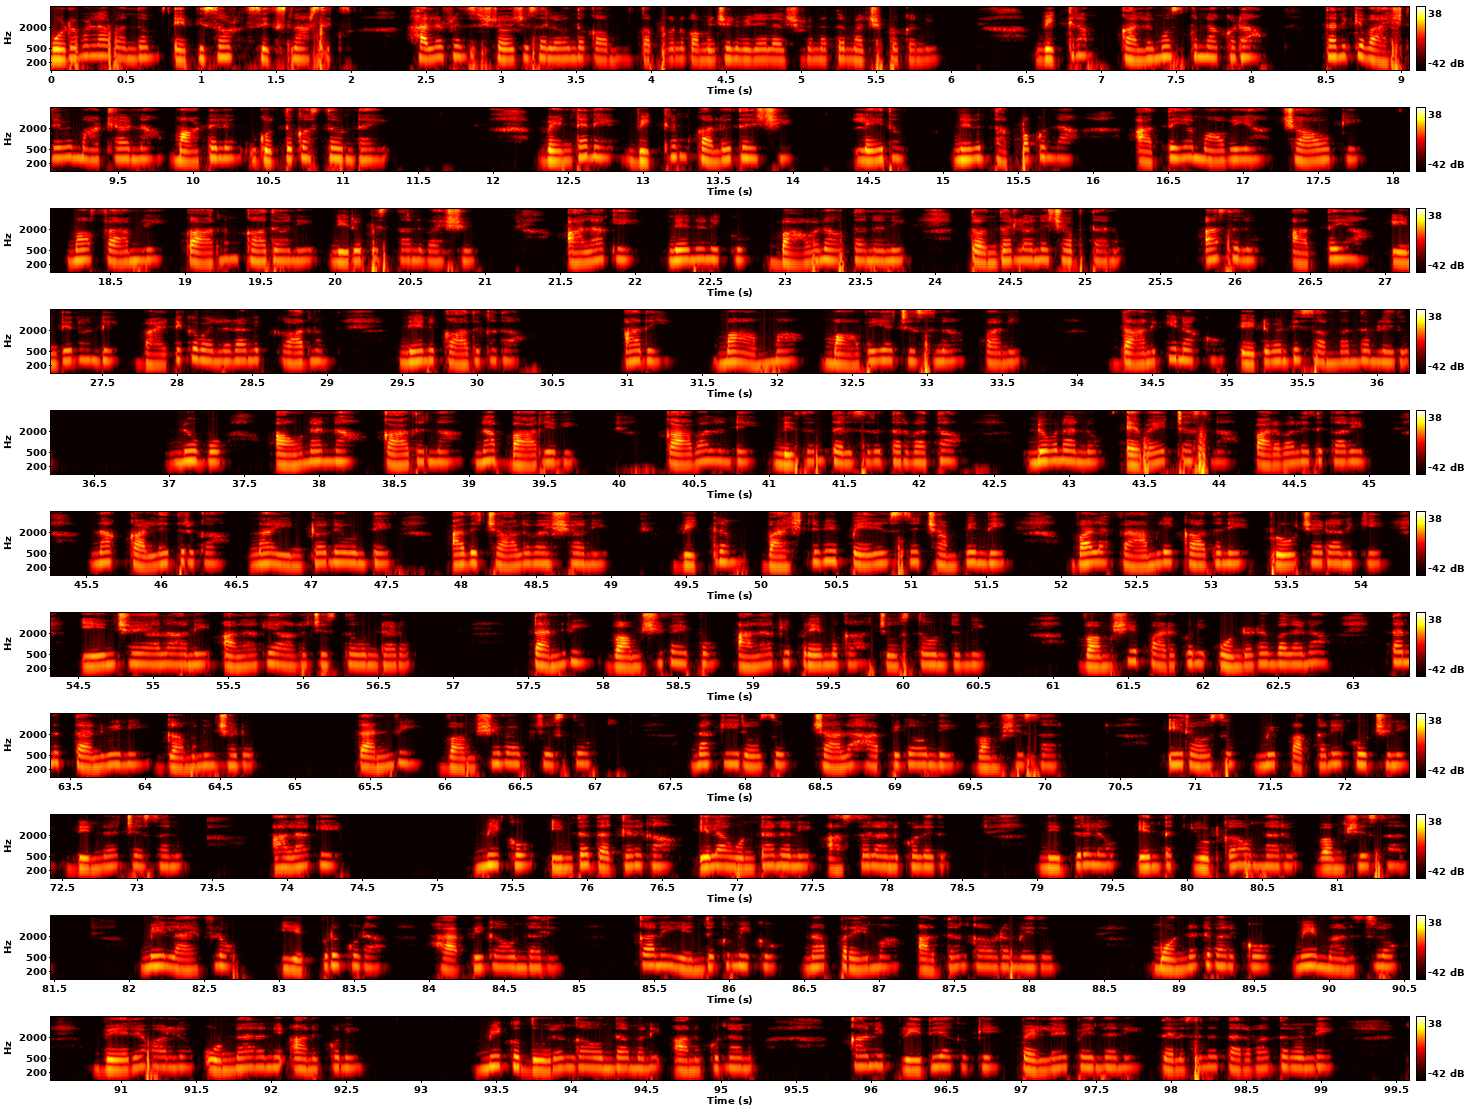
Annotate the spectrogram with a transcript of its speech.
మూడుమల బంధం episode six nought six hello friends story చూసి ఎలా ఉందో తప్పకుండా కామెంట్ చేయండి. వీడియో లైక్ చేయడం మాత్రం మర్చిపోకండి. విక్రమ్ కళ్ళు మూసుకున్నా కూడా తనకి వైష్ణవి మాట్లాడిన మాటలు గుర్తుకొస్తూ ఉంటాయి. వెంటనే విక్రమ్ కళ్ళు తెరిచి లేదు నేను తప్పకుండా అత్తయ్య మావయ్య చావుకి మా ఫ్యామిలీ కారణం కాదు అని నిరూపిస్తాను వైష్ణవ్. అలాగే నేను నీకు భావన అవుతానని తొందరలోనే చెబుతాను. అసలు అత్తయ్య ఇంటి నుండి బయటికి వెళ్ళడానికి కారణం నేను కాదు కదా. అది మా అమ్మ మావయ్య చేసిన పని. దానికి నాకు ఎటువంటి సంబంధం లేదు. నువ్వు అవునన్నా కాదన్నా నా భార్యవి. కావాలంటే నిజం తెలిసిన తర్వాత నువ్వు నన్ను అవాయిడ్ చేసినా పర్వాలేదు కానీ నా కళ్ళెదురుగా నా ఇంట్లోనే ఉంటే అది చాలు వైశాని విక్రమ్ వైష్ణవి పేరెంట్స్ని చంపింది వాళ్ళ ఫ్యామిలీ కాదని ప్రూవ్ చేయడానికి ఏం చేయాలా అని అలాగే ఆలోచిస్తూ ఉంటాడు. తన్వి వంశీ వైపు అలాగే ప్రేమగా చూస్తూ ఉంటుంది. వంశీ పడుకుని ఉండడం వలన తను తన్విని గమనించడు. తన్వి వంశీ వైపు చూస్తూ నాకు ఈరోజు చాలా హ్యాపీగా ఉంది వంశీ సార్. ఈరోజు మీ పక్కనే కూర్చుని డిన్నర్ చేశాను. అలాగే మీకు ఇంత దగ్గరగా ఇలా ఉంటానని అస్సలు అనుకోలేదు. నిద్రలో ఎంత క్యూట్గా ఉన్నారు వంశీ సార్. మీ లైఫ్లో ఎప్పుడు కూడా హ్యాపీగా ఉండాలి. కానీ ఎందుకు మీకు నా ప్రేమ అర్థం కావడం లేదు. మొన్నటి వరకు మీ మనసులో వేరే వాళ్ళు ఉన్నారని అనుకుని మీకు దూరంగా ఉందామని అనుకున్నాను. కానీ ప్రీతి అక్కకి పెళ్ళైపోయిందని తెలిసిన తర్వాత నుండి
